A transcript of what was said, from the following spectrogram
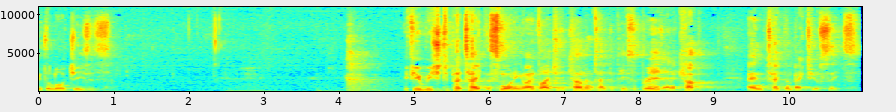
with the Lord Jesus. If you wish to partake this morning, I invite you to come and take a piece of bread and a cup and take them back to your seats.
